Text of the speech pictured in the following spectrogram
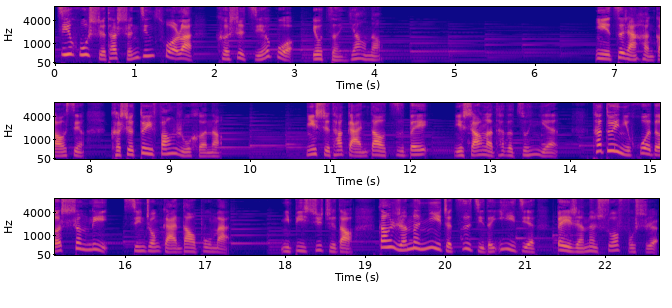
几乎使他神经错乱，可是结果又怎样呢？你自然很高兴，可是对方如何呢？你使他感到自卑，你伤了他的尊严，他对你获得胜利心中感到不满。你必须知道，当人们逆着自己的意见被人们说服时，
